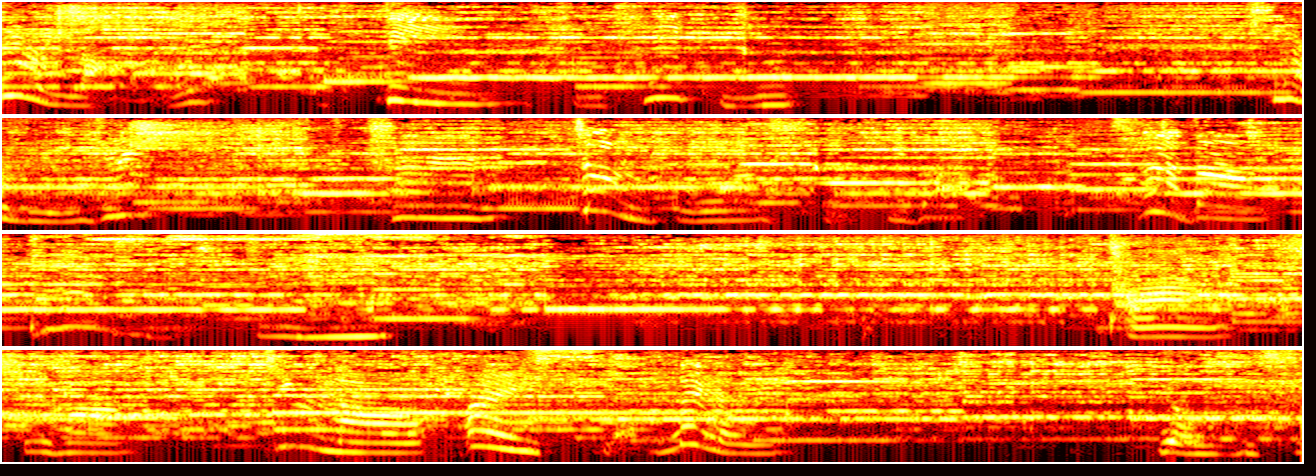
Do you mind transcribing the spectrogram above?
敬老》第十七集。信陵君是郑国时期的四大公子之一，他是他敬老爱贤的人。有一次，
